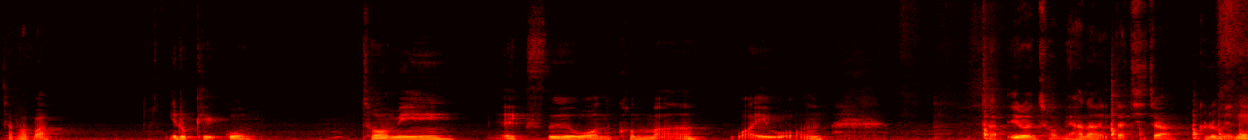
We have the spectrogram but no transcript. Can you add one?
자, 봐봐. 이렇게 있고, 점이 x1, y1. 자, 이런 점이 하나 있다 치자. 그러면은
